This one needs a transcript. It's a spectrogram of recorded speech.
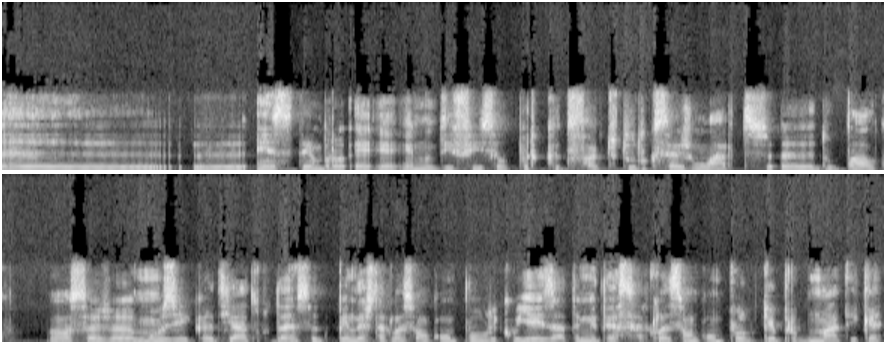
uh, em setembro. É, é, é, muito difícil, porque, de facto, tudo que sejam artes do palco ou seja, música, teatro, dança, depende desta relação com o público e é exatamente essa relação com o público que é problemática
